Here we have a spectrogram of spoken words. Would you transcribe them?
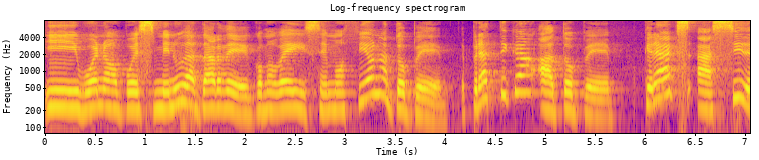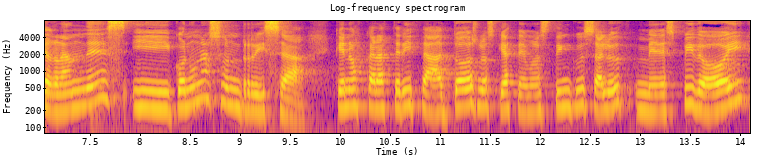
Y bueno, pues menuda tarde, como veis, emoción a tope, práctica a tope, cracks así de grandes y con una sonrisa que nos caracteriza a todos los que hacemos Tinku Salud, me despido hoy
